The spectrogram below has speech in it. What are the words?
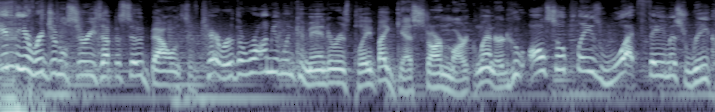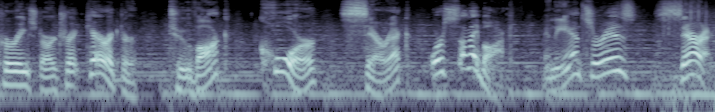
In the original series episode Balance of Terror, the Romulan commander is played by guest star Mark Lenard, who also plays what famous recurring Star Trek character? Tuvok, Kor, Sarek, or Sybok? And the answer is Sarek.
